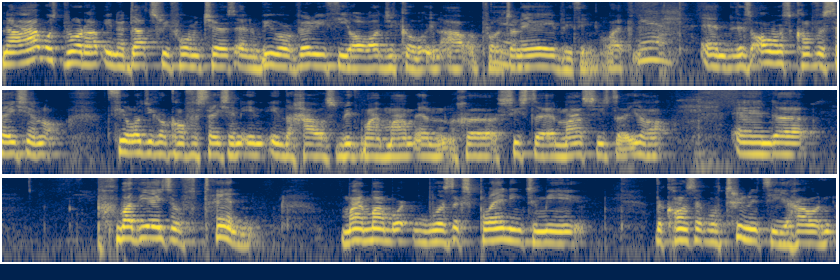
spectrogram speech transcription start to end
now I was brought up in a Dutch Reformed church, and we were very theological in our approach Yeah. on everything. Like, Yeah. and there's always conversation, theological conversation in in the house with my mom and her sister and my sister, you know, and uh, by the age of ten, my mom wa- was explaining to me the concept of Trinity, how n-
